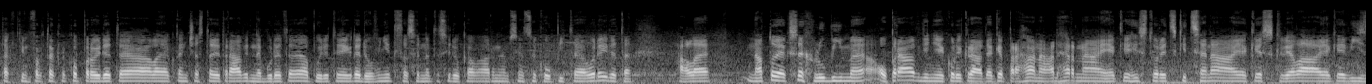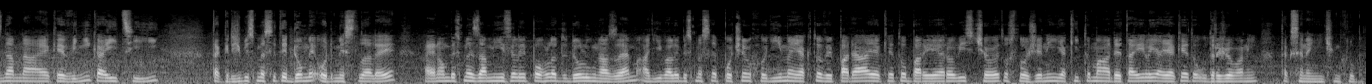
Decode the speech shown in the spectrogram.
tak tím fakt tak jako projdete, ale jak ten čas tady trávit nebudete a půjdete někde dovnitř a sednete si do kavárny, si něco koupíte a odejdete. Ale na to, jak se chlubíme a oprávněně několikrát, jak je Praha nádherná, jak je historicky cená, jak je skvělá, jak je významná, jak je vynikající, tak když bychom si ty domy odmysleli a jenom bychom zamířili pohled dolů na zem a dívali bychom se, po čem chodíme, jak to vypadá, jak je to bariérový, z čeho je to složený, jaký to má detaily a jak je to udržovaný, tak se není čím chlubit.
